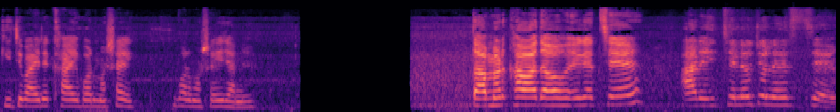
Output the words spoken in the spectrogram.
কী যে বাইরে খায় বরমশাই বরমশাই জানে। তো আমার খাওয়া দাওয়া হয়ে গেছে। আর এই ছেলেও চলে এসছে।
